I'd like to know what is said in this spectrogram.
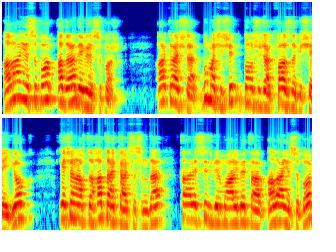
Alanya Spor, Adana Demirspor. Arkadaşlar bu maç için konuşacak fazla bir şey yok. Geçen hafta Hatay karşısında talihsiz bir mağlubiyet alan Alanya Spor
